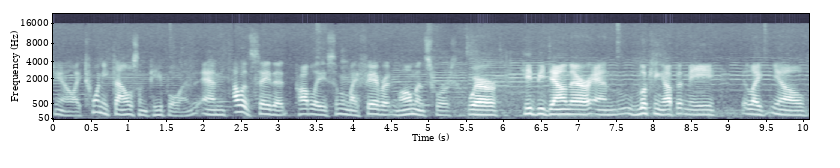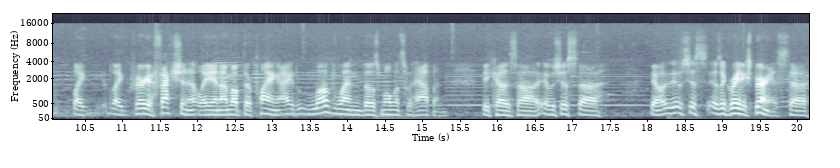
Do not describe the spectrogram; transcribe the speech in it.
you know, like 20,000 people. And, and I would say that probably some of my favorite moments were where he'd be down there and looking up at me like, you know, like, like very affectionately and I'm up there playing. I loved when those moments would happen because uh, it was just, uh, you know, it was just, it was a great experience to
